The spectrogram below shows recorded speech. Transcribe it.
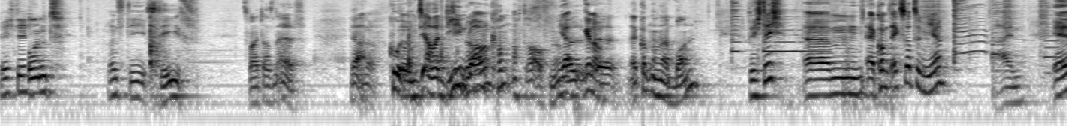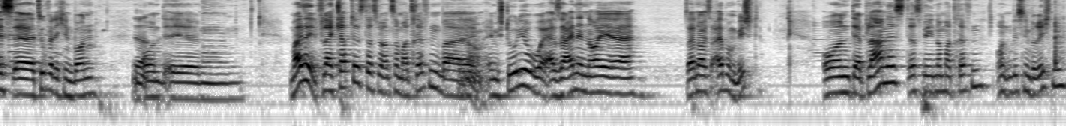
Richtig. und Und Steve. Steve 2011. Ja, Genau. cool. So, die- aber Dean, Dean Brown, Brown kommt noch drauf, ne? Ja, genau. Äh, er kommt noch nach Bonn. Richtig. Ähm, er kommt extra zu mir. Nein. Er ist äh, zufällig in Bonn. Ja. Und ähm, mal sehen, vielleicht klappt es, dass wir uns nochmal treffen bei, Genau. im Studio, wo er seine neue, sein neues Album mischt. Und der Plan ist, dass wir ihn nochmal treffen und ein bisschen berichten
